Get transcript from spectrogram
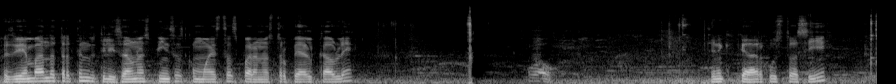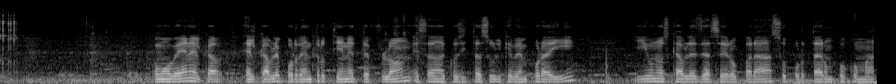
Pues bien banda, traten de utilizar unas pinzas como estas para no estropear el cable. Wow. Tiene que quedar justo así. Como ven el, cable, por dentro tiene teflón esa cosita azul que ven por ahí y unos cables de acero para soportar un poco más.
